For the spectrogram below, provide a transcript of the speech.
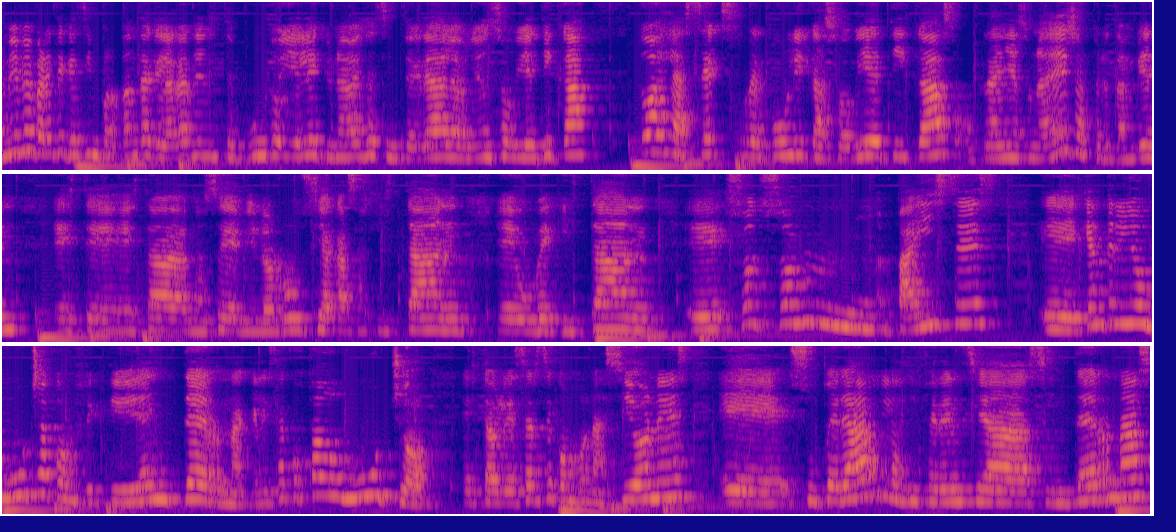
Mí me parece que es importante aclarar en este punto, Yele, que una vez desintegrada la Unión Soviética, todas las ex repúblicas soviéticas, Ucrania es una de ellas, pero también este, está, no sé, Bielorrusia, Kazajistán, eh, Uzbekistán, eh, son, países eh, que han tenido mucha conflictividad interna, que les ha costado mucho establecerse como naciones, superar las diferencias internas,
